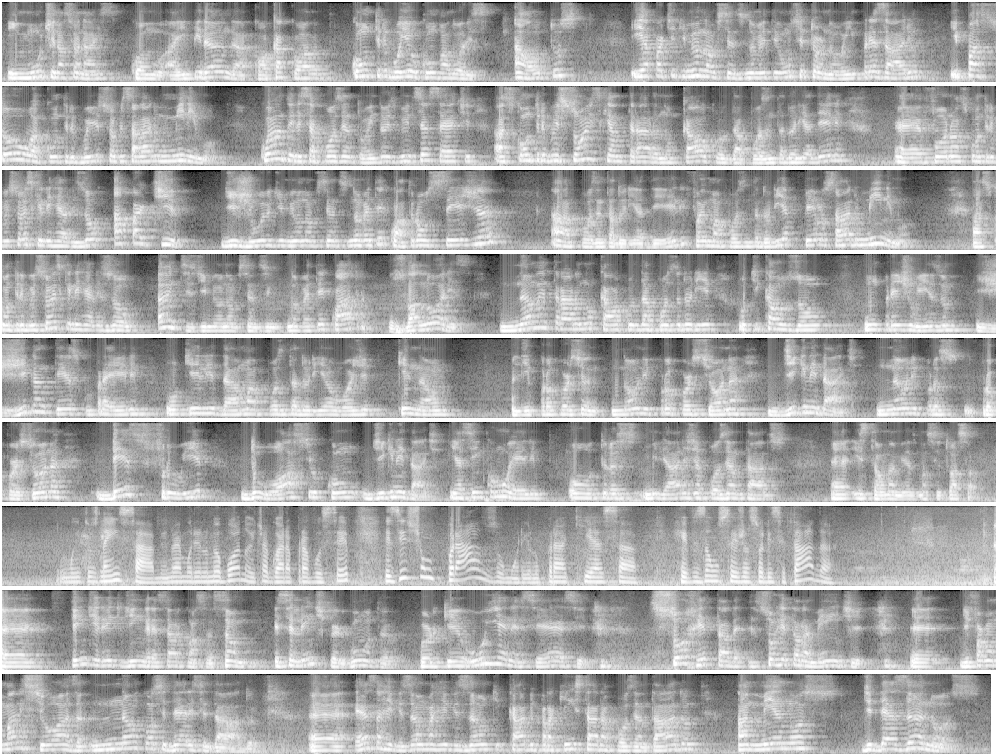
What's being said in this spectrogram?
em multinacionais, como a Ipiranga, a Coca-Cola, contribuiu com valores altos e a partir de 1991 se tornou empresário e passou a contribuir sobre salário mínimo. Quando ele se aposentou em 2017, as contribuições que entraram no cálculo da aposentadoria dele eh, foram as contribuições que ele realizou a partir de julho de 1994, ou seja, a aposentadoria dele foi uma aposentadoria pelo salário mínimo. As contribuições que ele realizou antes de 1994, os valores, não entraram no cálculo da aposentadoria, o que causou um prejuízo gigantesco para ele, o que lhe dá uma aposentadoria hoje que não lhe proporciona, não lhe proporciona dignidade, não lhe proporciona desfruir do ócio com dignidade. E assim como ele, outros milhares de aposentados é, estão na mesma situação. Muitos nem sabem, não é, Murilo? Meu boa noite agora para você. Existe um prazo, Murilo, para que essa revisão seja solicitada? É, tem direito de ingressar com a sessão? Excelente pergunta, porque o INSS sorretadamente, é, de forma maliciosa, não considera esse dado. É, essa revisão é uma revisão que cabe para quem está aposentado há menos de 10 anos.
